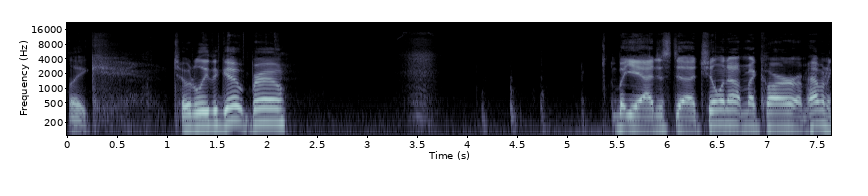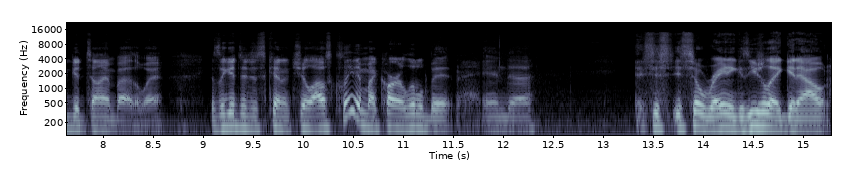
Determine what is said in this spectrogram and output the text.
Like, totally the goat, bro. but yeah, just uh, chilling out in my car. I'm having a good time, by the way, because I get to just kind of chill. I was cleaning my car a little bit, and uh, it's just it's so rainy. Because usually I get out,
